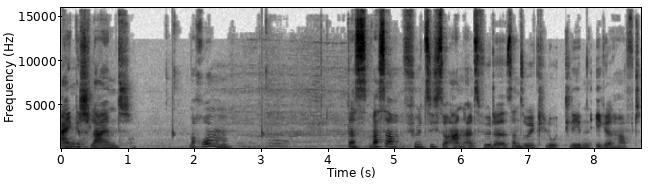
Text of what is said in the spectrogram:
Eingeschleimt. Warum? Das Wasser fühlt sich so an, als würde es an so kleben. Ekelhaft.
